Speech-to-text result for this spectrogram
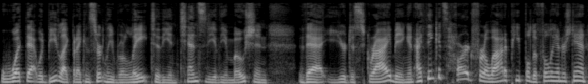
what that would be like, but I can certainly relate to the intensity of the emotion that you're describing. And I think it's hard for a lot of people to fully understand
